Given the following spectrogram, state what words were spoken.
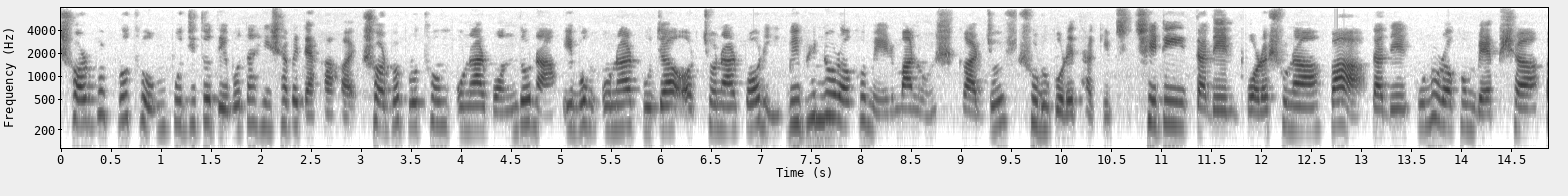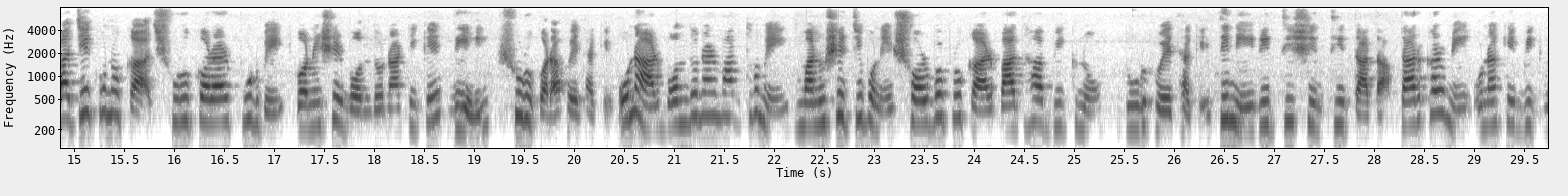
সর্বপ্রথম পূজিত দেবতা হিসাবে দেখা হয়। সর্বপ্রথম ওনার বন্দনা এবং ওনার পূজা অর্চনার পরই বিভিন্ন রকমের মানুষ কার্য শুরু করে থাকে। সেটি তাদের পড়াশোনা বা তাদের কোনো রকম ব্যবসা বা যে কোনো কাজ শুরু করার পূর্বে গণেশের বন্দনাটিকে দিয়েই শুরু করা হয়ে থাকে। ওনার বন্দনার মাধ্যমে মানুষের জীবনে সর্বপ্রকার বাধা বিঘ্ন দূর হয়ে থাকে। তিনি ঋদ্ধি সিদ্ধির দাতা। তার কারণে ওনাকে বিঘ্ন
